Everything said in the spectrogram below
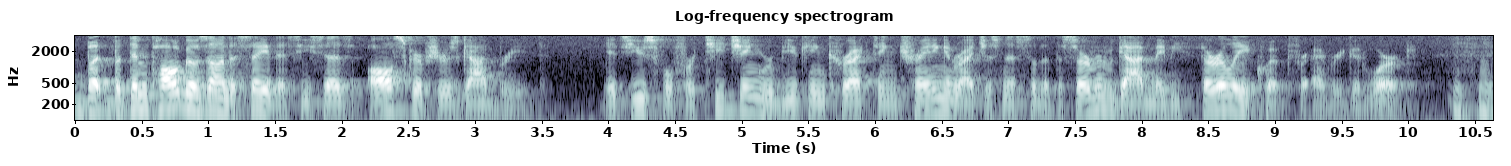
but, but then Paul goes on to say this. He says, All scripture is God breathed. It's useful for teaching, rebuking, correcting, training in righteousness, so that the servant of God may be thoroughly equipped for every good work. Mm-hmm.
